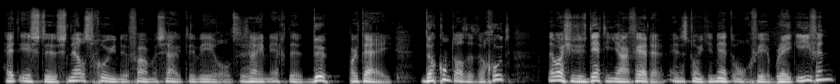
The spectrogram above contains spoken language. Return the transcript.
het is de snelst groeiende farmaceut ter wereld. Ze zijn echt de, de partij. Dat komt altijd wel goed. Dan was je dus 13 jaar verder en stond je net ongeveer break-even.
